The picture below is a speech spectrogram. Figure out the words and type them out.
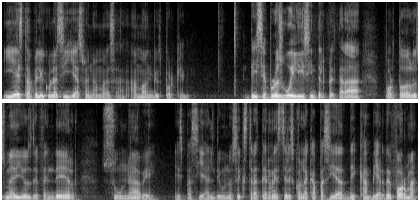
Y esta película sí ya suena más a Among Us porque dice, Bruce Willis interpretará por todos los medios defender su nave espacial de unos extraterrestres con la capacidad de cambiar de forma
